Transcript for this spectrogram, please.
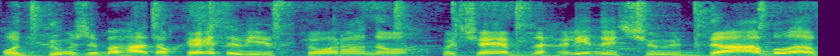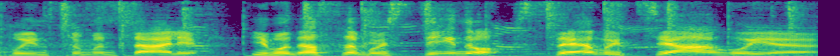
От дуже багато хейту в її сторону, хоча я взагалі не чую дабла в інструменталі, і вона самостійно все витягує.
